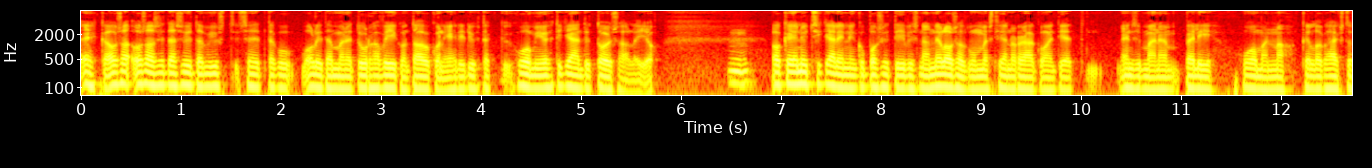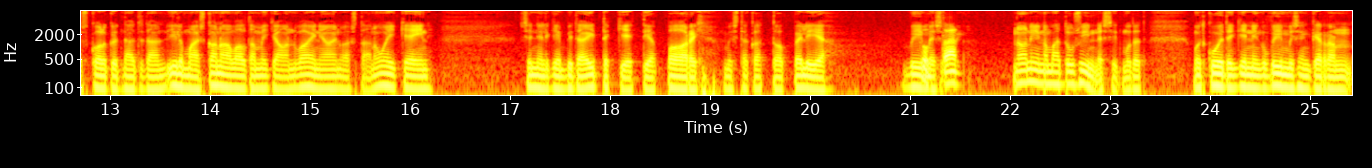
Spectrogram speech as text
ehkä osa, osa sitä syytä just se, että kun oli tämmöinen turha viikon tauko, niin ehdit yhtä, huomio ehti kääntyä toisaalle jo. Mm. Okei, nyt sikäli niin kuin positiivisena neloselta mun mielestä hieno reagointi, että ensimmäinen peli huomenna kello 18.30 näytetään ilmaiskanavalta, mikä on vain ja ainoastaan oikein. Sen jälkeen pitää itsekin etsiä paari, mistä katsoa peliä viimeis... Tuu tänne. No niin, no mä tuun sinne sitten, mutta, mutta kuitenkin niin kuin viimeisen kerran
